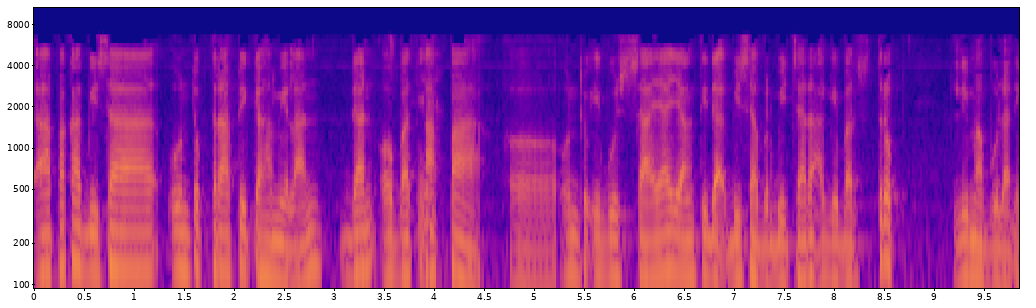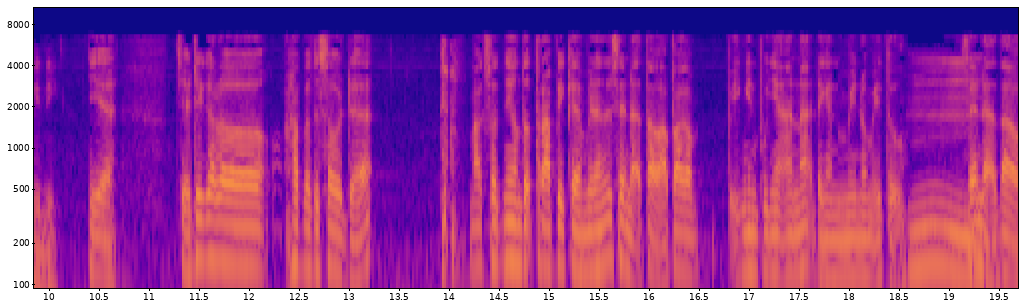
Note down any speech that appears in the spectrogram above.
Apakah bisa untuk terapi kehamilan Dan obat ya. apa uh, untuk ibu saya yang tidak bisa berbicara akibat stroke lima bulan ini. Iya. Jadi kalau habatus sauda maksudnya untuk terapi kehamilan itu saya tidak tahu apa ingin punya anak dengan meminum itu. Hmm. Saya tidak tahu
